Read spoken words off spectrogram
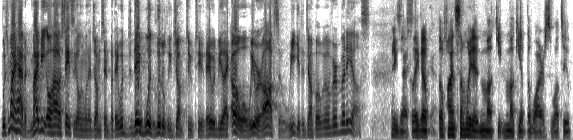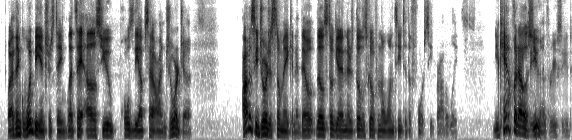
which might happen. Might be Ohio State's the only one that jumps in, but they would they would literally jump to too. They would be like, oh well, we were off, so we get to jump over, over everybody else. Exactly. They'll they'll find some way to mucky mucky up the waters as well too. What I think would be interesting, let's say LSU pulls the upset on Georgia. Obviously, Georgia's still making it. They'll they'll still get in there. They'll just go from the one seed to the four seed probably. You can't put LSU in. the three seed.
